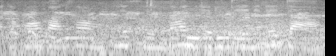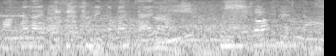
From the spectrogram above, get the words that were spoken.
ากกับพ่อฟังซ่อมให้เสียงด้านดีดีในได้จ่าฟังอะไรก็ช่วยกันกำลังใจให้คุณแม่ก็เสียได้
